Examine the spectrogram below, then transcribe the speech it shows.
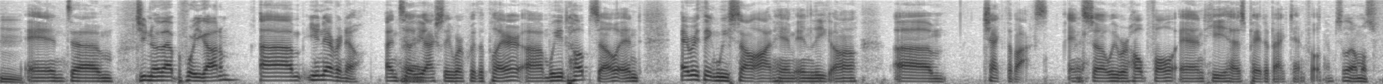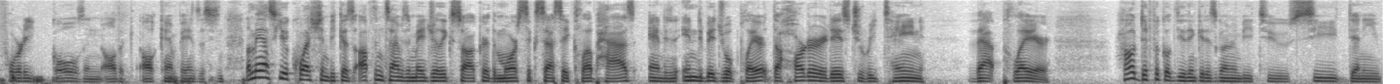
Hmm. And um, Do you know that before you got him? um, you never know until you actually work with a player. Um, we'd hope so. And everything we saw on him in Ligue 1 um, checked the box. And so we were hopeful, and he has paid it back tenfold. Absolutely, almost 40 goals in all the all campaigns this season. Let me ask you a question because oftentimes in Major League Soccer, the more success a club has and an individual player, the harder it is to retain that player. How difficult do you think it is going to be to see Denny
